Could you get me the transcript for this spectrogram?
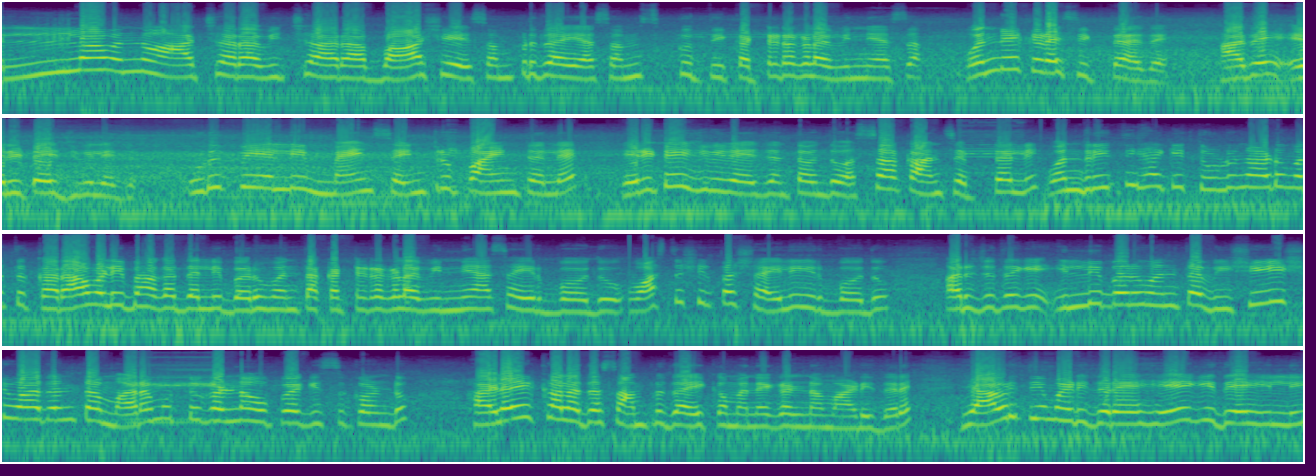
ಎಲ್ಲವನ್ನು ಆಚಾರ, ವಿಚಾರ, ಭಾಷೆ, ಸಂಪ್ರದಾಯ, ಸಂಸ್ಕೃತಿ, ಕಟ್ಟಡಗಳ ವಿನ್ಯಾಸ ಒಂದೇ ಕಡೆ ಸಿಗ್ತಾ ಇದೆ. ಅದೇ ಹೆರಿಟೇಜ್ ವಿಲೇಜ್ ಉಡುಪಿಯಲ್ಲಿ ಮೈನ್ ಸೆಂಟ್ರ್ ಪಾಯಿಂಟ್ ಅಲ್ಲೇ ಹೆರಿಟೇಜ್ ವಿಲೇಜ್ ಅಂತ ಒಂದು ಹೊಸ ಕಾನ್ಸೆಪ್ಟ್ ಅಲ್ಲಿ ಒಂದ್ ರೀತಿಯಾಗಿ ತುಳುನಾಡು ಮತ್ತು ಕರಾವಳಿ ಭಾಗದಲ್ಲಿ ಬರುವಂತ ಕಟ್ಟಡಗಳ ವಿನ್ಯಾಸ ಇರ್ಬೋದು, ವಾಸ್ತುಶಿಲ್ಪ ಶೈಲಿ ಇರ್ಬೋದು. ಅದ್ರ ಜೊತೆಗೆ ಇಲ್ಲಿ ಬರುವಂತ ವಿಶೇಷವಾದಂತ ಮರಮುಟ್ಟುಗಳನ್ನ ಉಪಯೋಗಿಸಿಕೊಂಡು ಹಳೆ ಕಾಲದ ಸಾಂಪ್ರದಾಯಿಕ ಮನೆಗಳನ್ನ ಮಾಡಿದ್ದಾರೆ ಯಾವ ರೀತಿ ಮಾಡಿದ್ದಾರೆ ಹೇಗಿದೆ ಇಲ್ಲಿ?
